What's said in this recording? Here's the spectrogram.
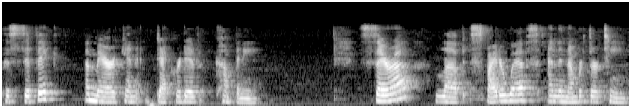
Pacific American Decorative Company. Sarah loved spider webs and the number 13.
